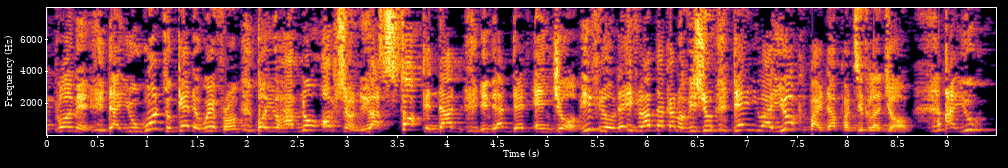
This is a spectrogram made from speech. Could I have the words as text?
employment that you want to get away from, but you have no option? You are stuck in that in that dead end job. If you if you have that kind of issue, then you are yoked by that particular job. Are you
